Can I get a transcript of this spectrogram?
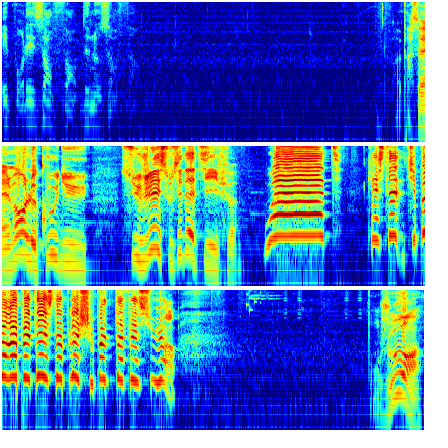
et pour les enfants de nos enfants. Personnellement, le coup du sujet sous sédatif. What? Qu'est-ce que Tu peux répéter s'il te plaît? Je suis pas tout à fait sûr. Bonjour.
